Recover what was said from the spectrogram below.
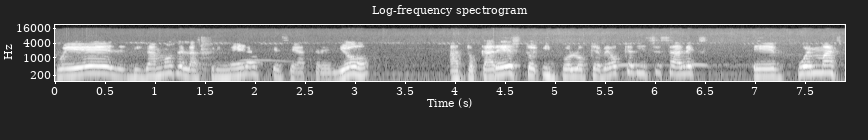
fue, digamos, de las primeras que se atrevió a tocar esto y por lo que veo que dices, Alex, eh, fue más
